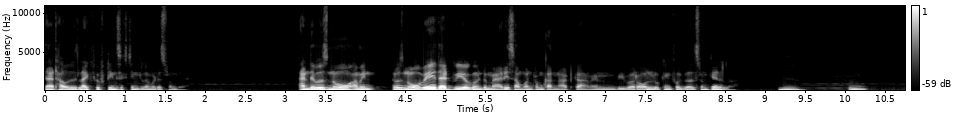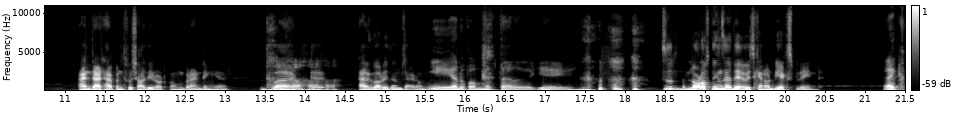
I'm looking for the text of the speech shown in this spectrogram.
that house is like 15, 16 kilometers from there. And there was no, I mean, there was no way that we were going to marry someone from Karnataka. I mean, we were all looking for girls from Kerala. Mm. And that happened through Shaadi.com, branding here. But uh, algorithms, I don't know. Yay, Anupam Mittal. Yay. So a lot of things are there which cannot be explained. like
